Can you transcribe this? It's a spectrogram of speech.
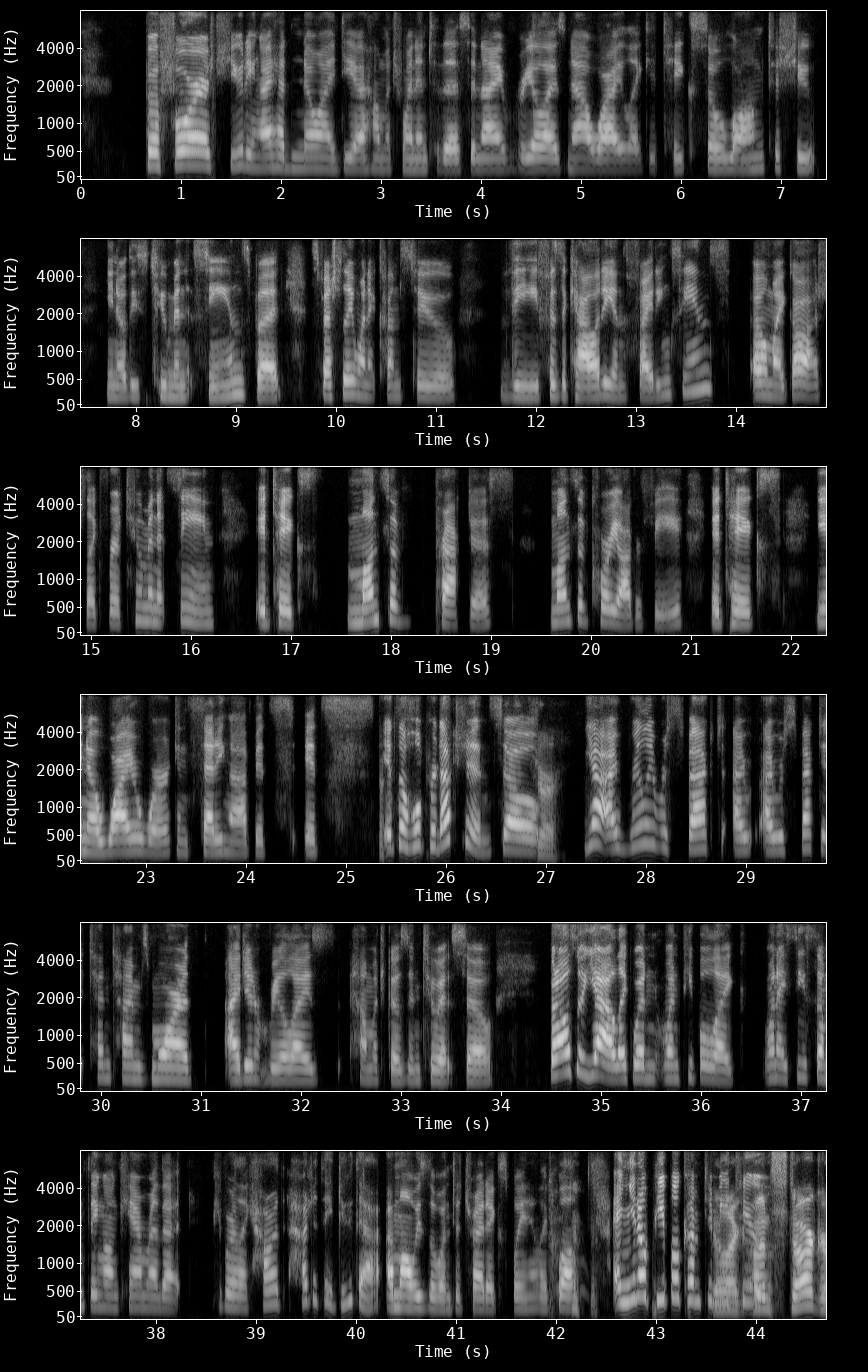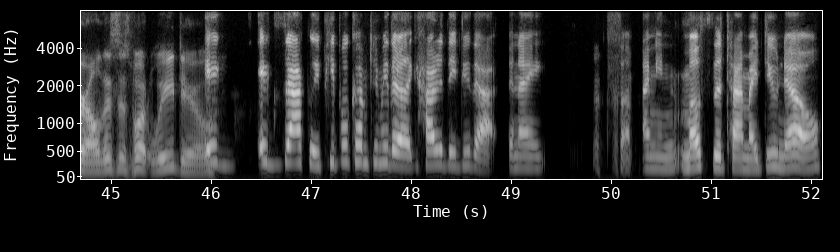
before shooting, I had no idea how much went into this. And I realize now why like it takes so long to shoot, you know, these two minute scenes. But especially when it comes to the physicality and the fighting scenes, oh my gosh, like for a two minute scene, it takes months of practice, months of choreography. It takes, you know, wire work and setting up. It's it's it's a whole production. So sure yeah i really respect i i respect it 10 times more i didn't realize how much goes into it. So, but also, yeah, like when when people like when I see something on camera that people are like, how how did they do that? I'm always the one to try to explain it. Like, well, and you know, people come to You're me like too. on Stargirl. This is what we do. Ex- exactly. People come to me. They're like, how did they do that? And I, some, I mean, most of the time I do know.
